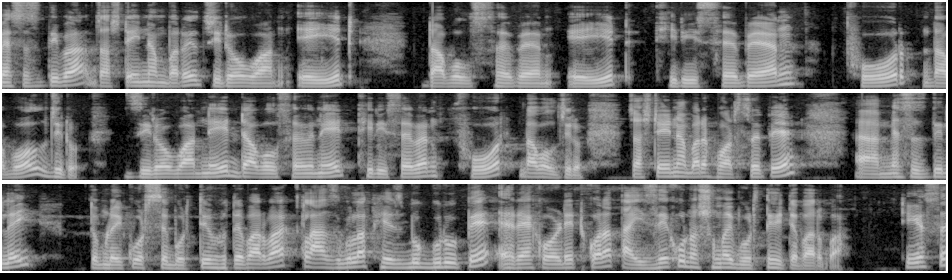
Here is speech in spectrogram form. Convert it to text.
মেসেজ দিবা জাস্ট এই নাম্বারে zero one eight double seven eight three seven four double zero zero one eight double seven eight three seven four double zero just এই নাম্বারে হোয়াটসঅ্যাপে মেসেজ দিলেই তোমরা এই কোর্সে ভর্তি হতে পারবা। ক্লাসগুলো ফেসবুক গ্রুপে রেকর্ডেড করা, তাই যে কোনো সময় ভর্তি হইতে পারবা। ঠিক আছে?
